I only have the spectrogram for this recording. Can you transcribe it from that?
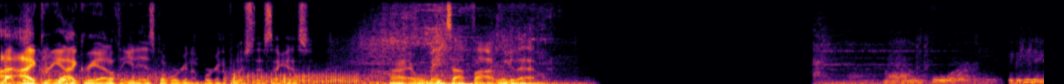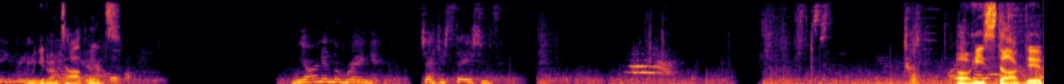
I, I agree. I agree. I don't think it is, but we're gonna we're gonna push this, I guess. All right, we made top five. Look at that. Round four. Beginning Let me get on top, Vince. We aren't in the ring. Check your stations. Oh, he's stuck, dude.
